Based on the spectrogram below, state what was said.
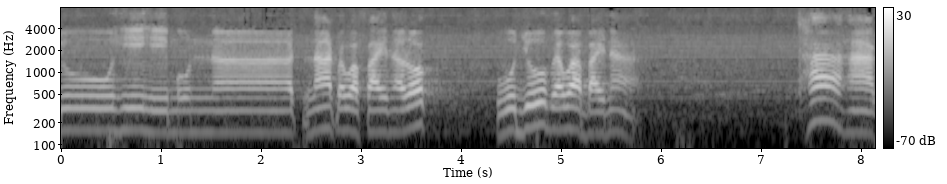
ยูฮีฮิมุนนานาแปลว่าไฟนรกวูยูแปลว่าใบหน้า ถ้าหาก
